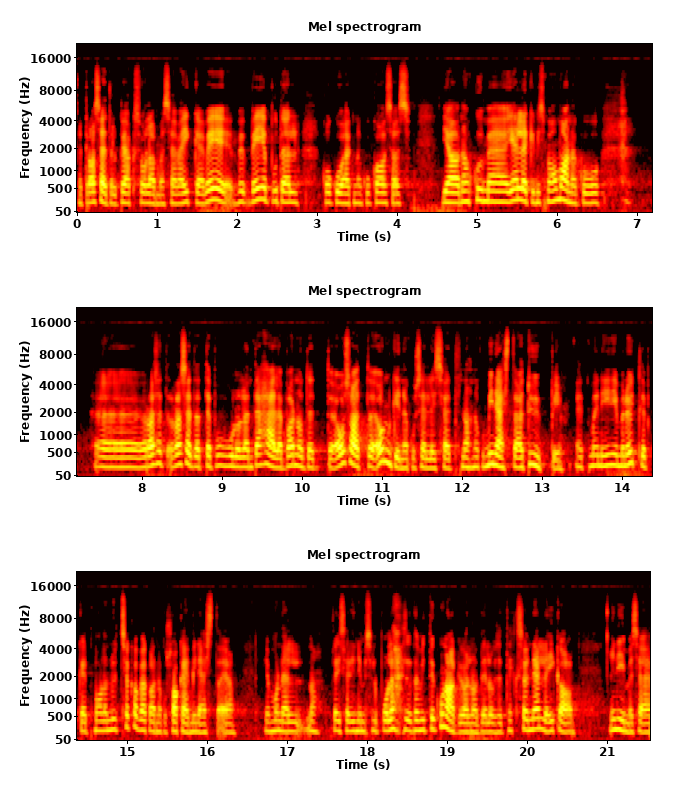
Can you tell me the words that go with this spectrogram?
et rasedal peaks olema see väike vee, veepudel kogu aeg nagu kaasas. Ja noh, kui me jällegi, mis me oma nagu rased, rasedate puhul olen tähele pannud, et osad ongi nagu sellised noh, nagu minestaja tüüpi, et mõni inimene ütlebki, et ma olen üldse ka väga nagu sage minestaja. Ja mõnel noh, teisel inimesel pole seda mitte kunagi olnud elus, et eks see on jälle iga inimese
